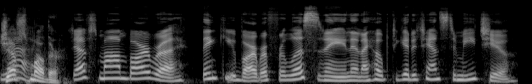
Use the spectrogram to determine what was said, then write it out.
Jeff's yeah, mother. Jeff's mom, Barbara. Thank you, Barbara, for listening, and I hope to get a chance to meet you.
